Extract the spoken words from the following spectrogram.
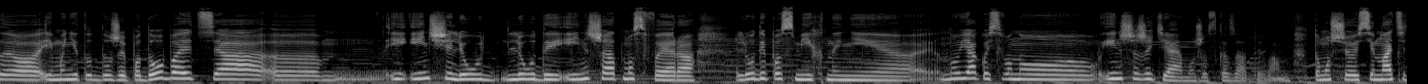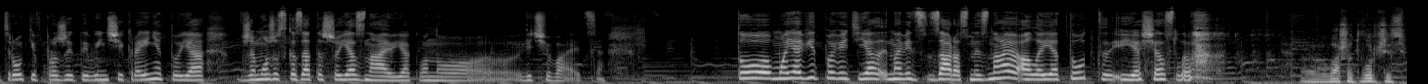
е, і мені тут дуже подобається. е, І інші люди, інша атмосфера, люди посміхнені. Ну, якось воно інше життя, я можу сказати вам. Тому що 17 років прожити в іншій країні, то я вже можу сказати, що я знаю, як воно е, відчувається. То моя відповідь я навіть зараз не знаю, але я тут і я щаслива. Е, Ваша творчість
